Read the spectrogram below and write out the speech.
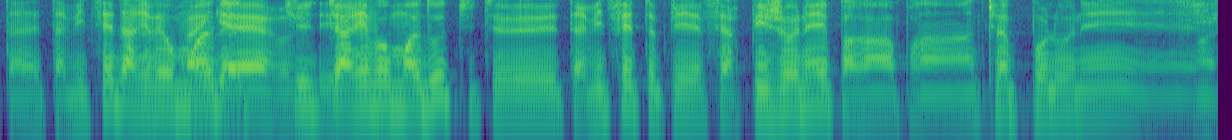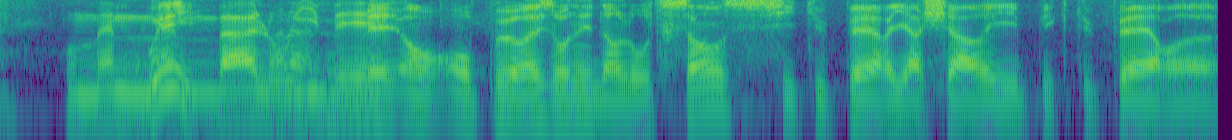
t'as as vite fait d'arriver au mois d'août. Tu arrives au mois d'août, tu t'as vite fait de te faire pigeonner par un, par un club polonais. Ouais. Ou même, Oui. Bâle ou Voilà. IB. Mais on, on peut raisonner dans l'autre sens. Si tu perds Yachari puis que tu perds euh,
